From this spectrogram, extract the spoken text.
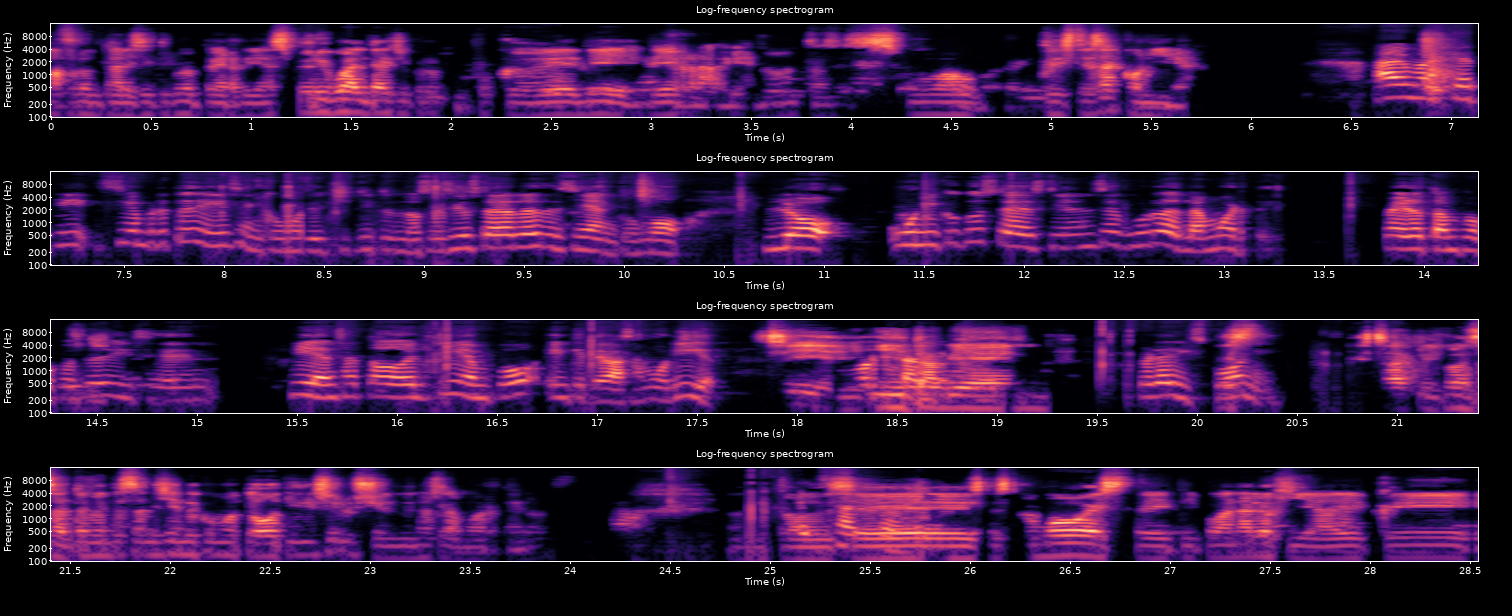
afrontar ese tipo de pérdidas, pero igual yo creo un poco de, de, rabia, ¿no? Entonces es como tristeza con ira. Además que a ti siempre te dicen, como de chiquitos, no sé si ustedes les decían, como lo único que ustedes tienen seguro es la muerte, pero tampoco te dicen, piensa todo el tiempo en que te vas a morir. Sí, y también... Predispone. exacto, y constantemente están diciendo como todo tiene solución menos la muerte, ¿no? Entonces, es como este tipo de analogía de que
